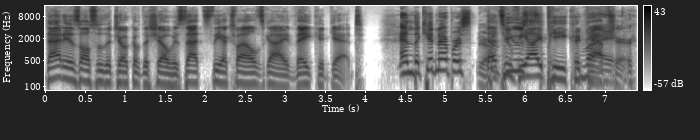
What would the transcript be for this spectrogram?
that is also the joke of the show is that's the X Files guy they could get. And the kidnappers. Yeah. That's who confused- VIP could Right. capture.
